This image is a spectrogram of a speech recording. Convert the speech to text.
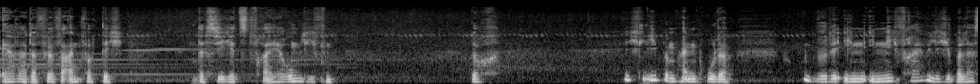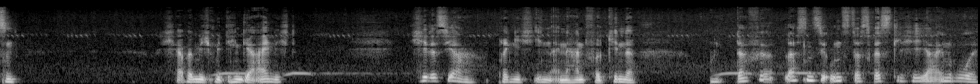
Er war dafür verantwortlich, dass sie jetzt frei herumliefen. Doch ich liebe meinen Bruder und würde ihn ihn nie freiwillig überlassen. Ich habe mich mit ihnen geeinigt. Jedes Jahr bringe ich ihnen eine Handvoll Kinder und dafür lassen sie uns das restliche Jahr in Ruhe.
